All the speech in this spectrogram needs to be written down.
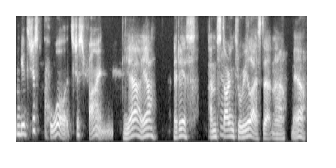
It's just cool. It's just fun. Yeah, yeah, it is. I'm yeah. starting to realize that now. Yeah.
